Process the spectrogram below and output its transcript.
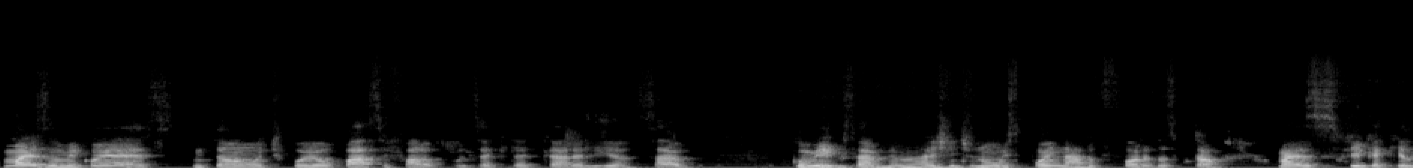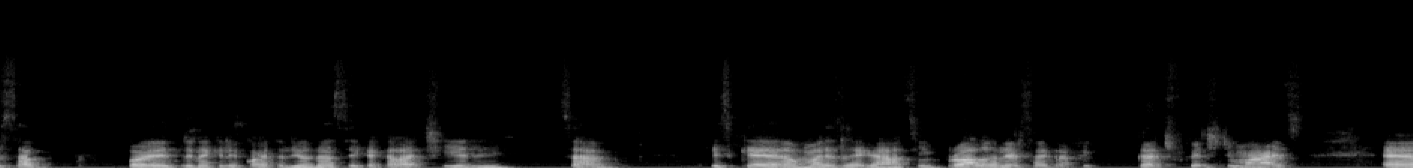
mas não me conhece. Então, tipo, eu passo e falo, putz, aquele cara ali, ó, sabe? Comigo, sabe? A gente não expõe nada fora do hospital. Mas fica aquilo, sabe? Eu entrei naquele quarto ali, eu dancei com aquela tia ali, sabe? Isso que é o mais legal, assim, pro Alan é gratificante demais. É,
